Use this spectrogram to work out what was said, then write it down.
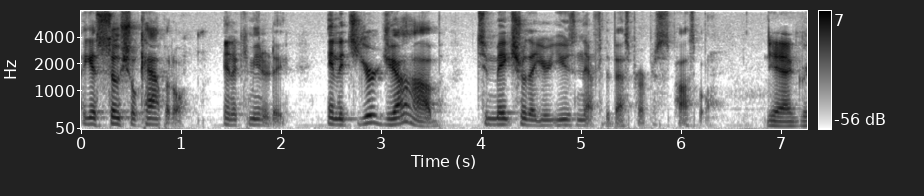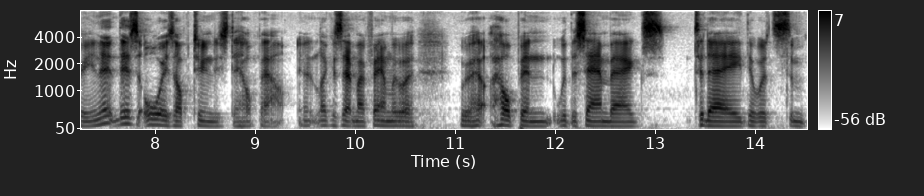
I guess, social capital in a community. And it's your job to make sure that you're using that for the best purposes possible. Yeah, I agree. And there's always opportunities to help out. And like I said, my family were we were helping with the sandbags today. There was some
